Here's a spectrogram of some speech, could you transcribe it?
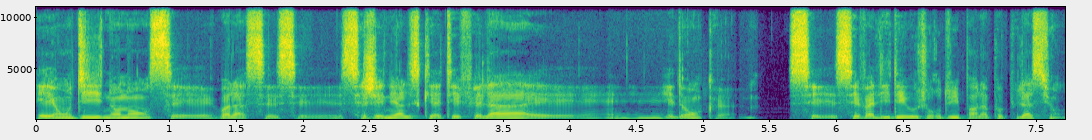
et on dit non non c'est voilà c'est génial ce qui a été fait là et, et donc c'est validé aujourd'hui par la population.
